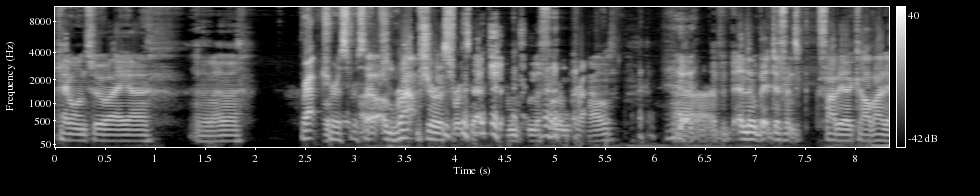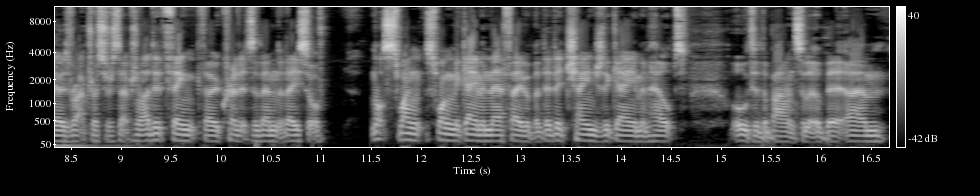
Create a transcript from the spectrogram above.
came on to a, uh, I don't know, a, Rapturous a, a rapturous reception from the Fulham crowd. Uh, a little bit different to Fabio Carvalho's rapturous reception. I did think, though, credit to them that they sort of not swung swung the game in their favour, but they did change the game and helped alter the balance a little bit. Um,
